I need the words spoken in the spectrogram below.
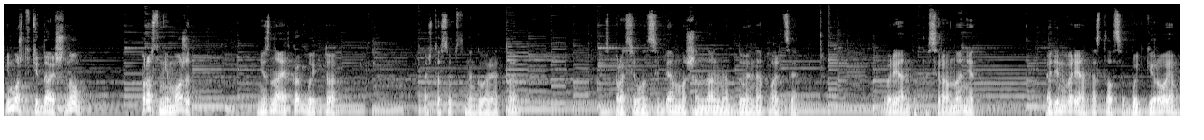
не может идти дальше, ну, просто не может, не знает, как быть, то... А что, собственно говоря, то? Спросил он себя, машинально дуя на пальцы. Вариантов-то все равно нет. Один вариант остался – быть героем.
